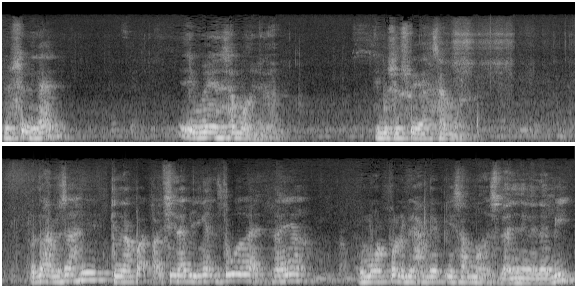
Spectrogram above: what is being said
Menyusul dengan Ibu yang sama juga. Ibu susu yang sama Lepas Hamzah ni Kita nampak Pak Cik Nabi ingat tua kan Sebenarnya Umur pun lebih hampir sama sebenarnya dengan Nabi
